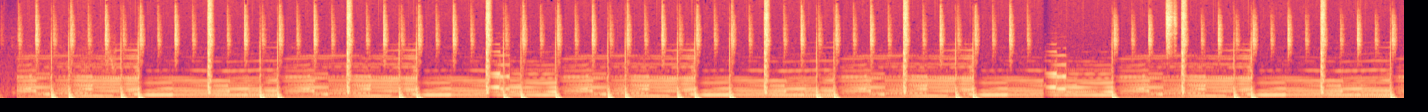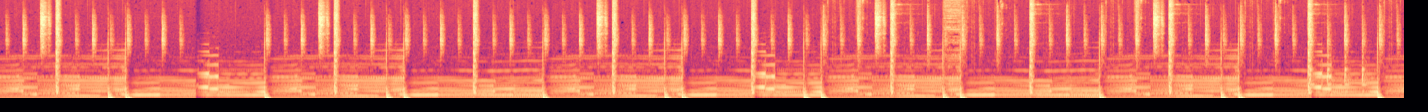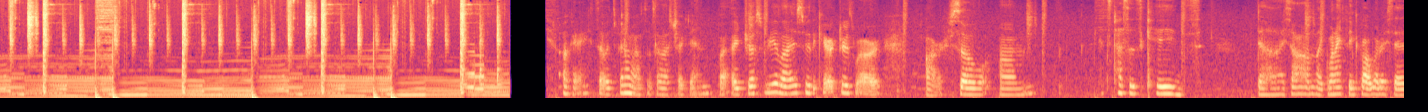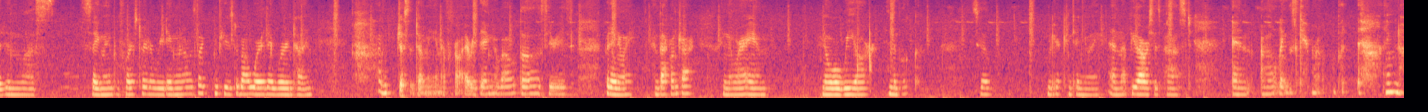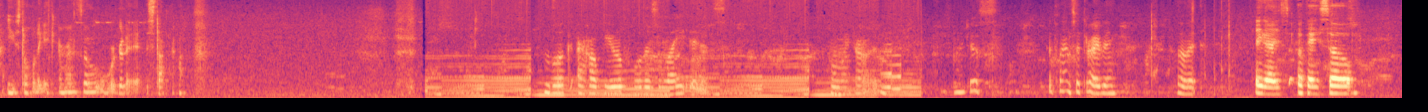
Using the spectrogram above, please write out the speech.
It's been a while since I last checked in, but I just realized who the characters were are. So, um, it's Tessa's kids. Duh, I saw them. like when I think about what I said in the last segment before I started reading when I was like confused about where they were in time. I'm just a dummy and I forgot everything about the series. But anyway, I'm back on track. I know where I am. I know where we are in the book. So we are continuing and a few hours has passed and I'm holding this camera but I'm not used to holding a camera so we're gonna stop now. Look at how beautiful this light is. Oh my god. I just, the plants are thriving. Love it. Hey guys, okay so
